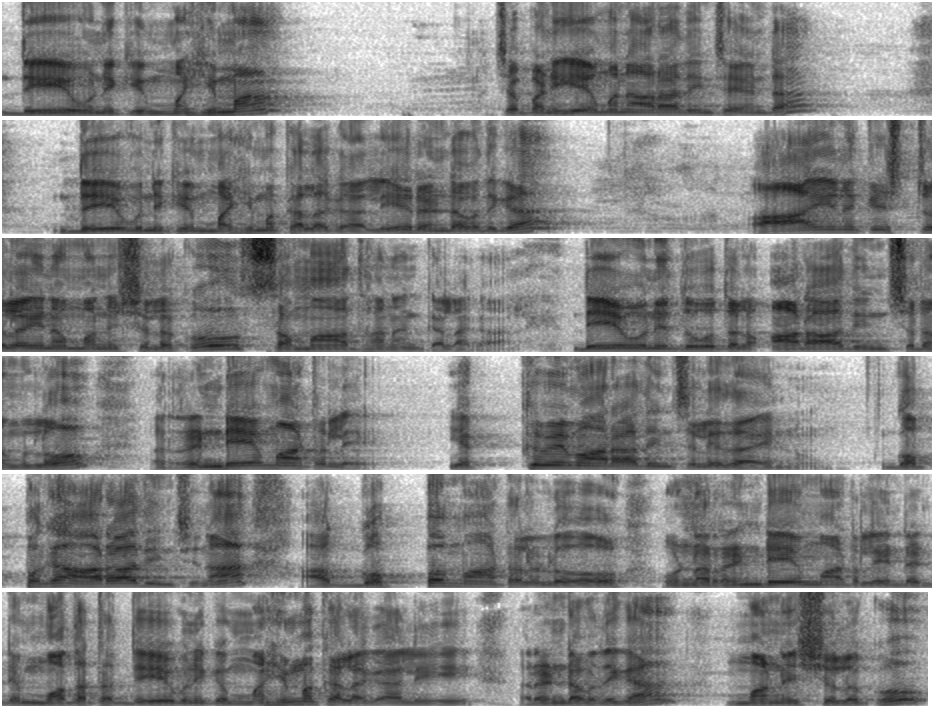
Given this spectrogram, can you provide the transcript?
దేవునికి మహిమ. చెప్పండి ఏమని ఆరాధించాయంట? దేవునికి మహిమ కలగాలి. రెండవదిగా ఆయనకిష్టులైన మనుషులకు సమాధానం కలగాలి. దేవుని దూతలు ఆరాధించడంలో రెండే మాటలే. ఎక్కువేం ఆరాధించలేదు ఆయన్ను. గొప్పగా ఆరాధించిన ఆ గొప్ప మాటలలో ఉన్న రెండే మాటలు ఏంటంటే మొదట దేవునికి మహిమ కలగాలి రెండవదిగా మనుషులకు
